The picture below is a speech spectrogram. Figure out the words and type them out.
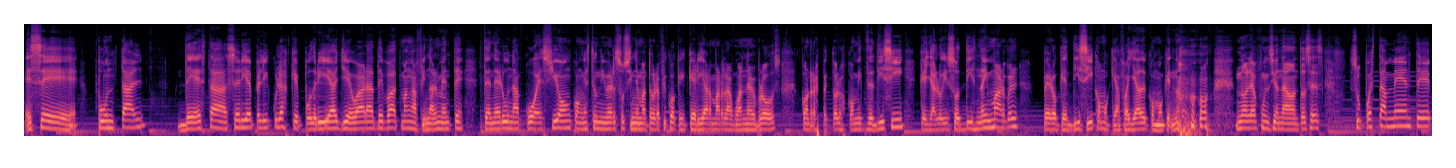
ese puntal de esta serie de películas que podría llevar a The Batman a finalmente tener una cohesión con este universo cinematográfico que quería armar la Warner Bros. con respecto a los cómics de DC, que ya lo hizo Disney Marvel, pero que DC como que ha fallado y como que no, no le ha funcionado. Entonces, supuestamente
